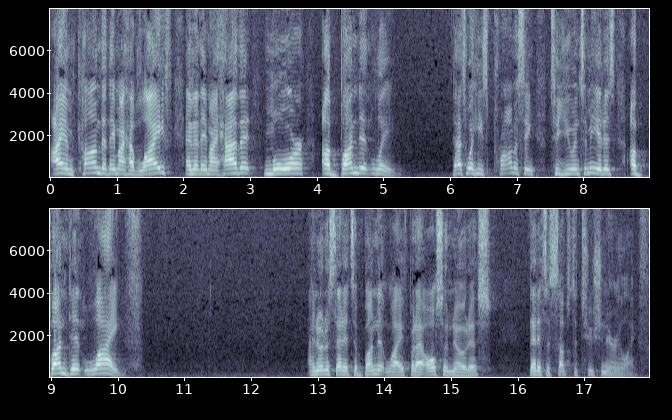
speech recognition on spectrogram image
I am come that they might have life and that they might have it more abundantly. That's what he's promising to you and to me. It is abundant life. I notice that it's abundant life, but I also notice that it's a substitutionary life.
